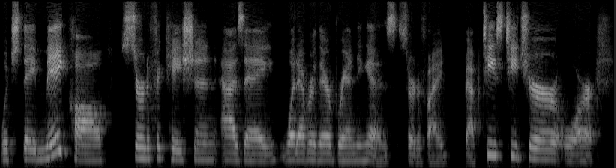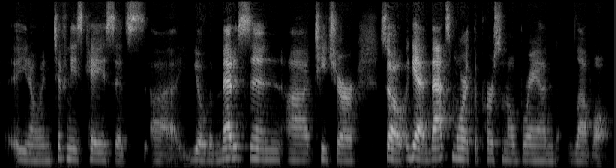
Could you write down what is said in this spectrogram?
which they may call certification as a whatever their branding is certified Baptiste teacher, or, you know, in Tiffany's case, it's uh, yoga medicine uh, teacher. So, again, that's more at the personal brand level.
